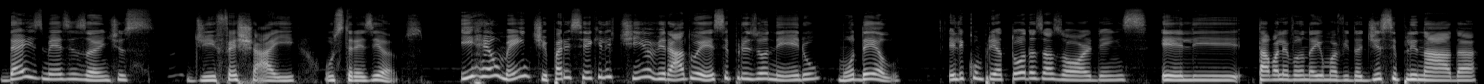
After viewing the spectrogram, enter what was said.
10 meses antes de fechar aí os 13 anos. E realmente parecia que ele tinha virado esse prisioneiro modelo ele cumpria todas as ordens, ele estava levando aí uma vida disciplinada,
